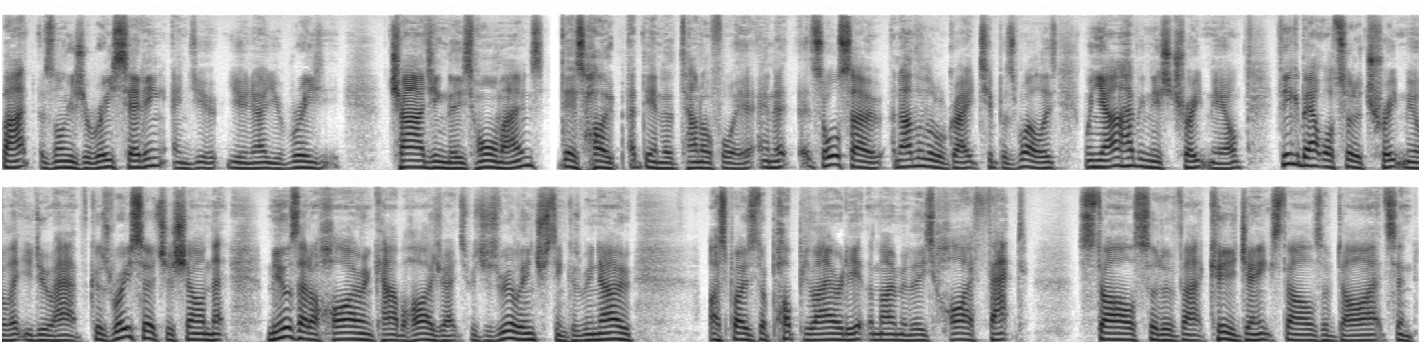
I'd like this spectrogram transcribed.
but as long as you're resetting and you you know you're recharging these hormones, there's hope at the end of the tunnel for you. And it, it's also another little great tip as well is when you are having this treat meal, think about what sort of treat meal that you do have because research has shown that meals that are higher in carbohydrates, which is really interesting because we know I suppose the popularity at the moment of these high fat style sort of uh, ketogenic styles of diets and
